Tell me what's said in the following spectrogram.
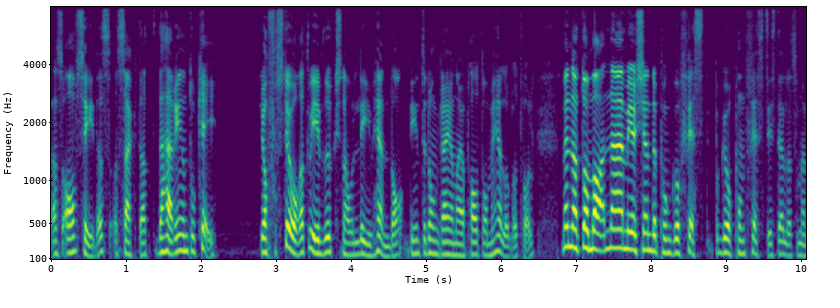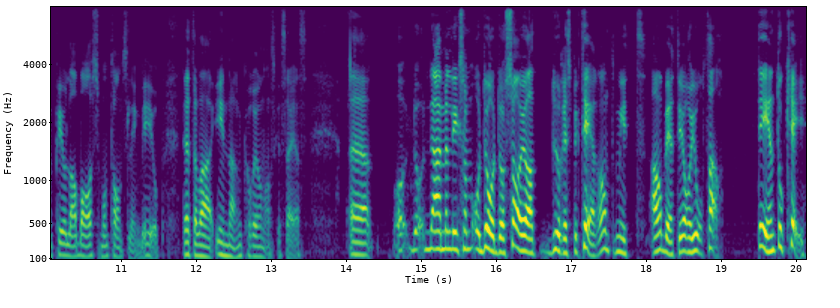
alltså avsides och sagt att det här är inte okej. Okay. Jag förstår att vi är vuxna och liv händer. Det är inte de grejerna jag pratar om heller gott folk. Men att de bara, nej men jag kände på att gå, fest, på, gå på en fest istället som en polare bara spontant slängde ihop. Detta var innan coronan ska sägas. Uh, och då, nej men liksom, och då, då sa jag att du respekterar inte mitt arbete jag har gjort här. Det är inte okej. Okay.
